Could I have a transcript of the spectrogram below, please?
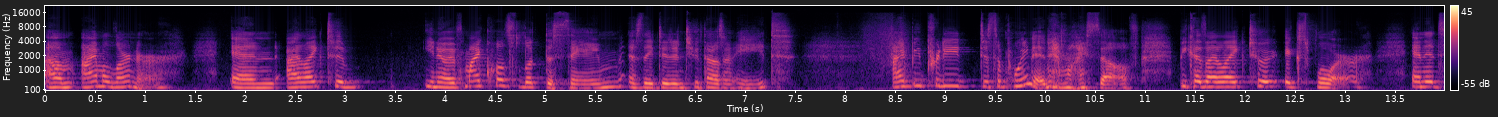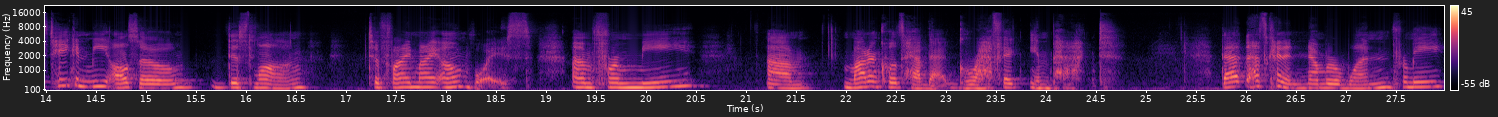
um, i'm a learner and i like to you know if my quilts look the same as they did in 2008 i'd be pretty disappointed in myself because i like to explore and it's taken me also this long to find my own voice. Um, for me, um, modern quilts have that graphic impact. That that's kind of number one for me.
